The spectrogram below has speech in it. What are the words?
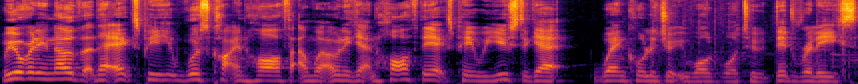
We already know that the XP was cut in half and we're only getting half the XP we used to get when Call of Duty World War II did release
